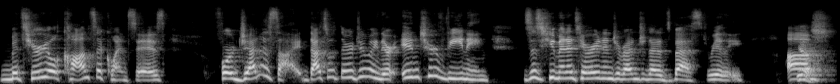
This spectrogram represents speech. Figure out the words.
material consequences for genocide. That's what they're doing. They're intervening. This is humanitarian intervention at its best, really. Um, yes.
